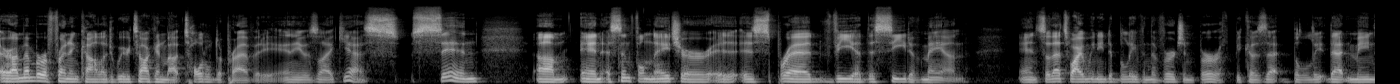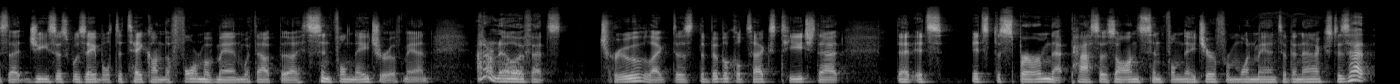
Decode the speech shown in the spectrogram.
or I remember a friend in college. We were talking about total depravity, and he was like, "Yes, sin um, and a sinful nature is, is spread via the seed of man." And so that's why we need to believe in the virgin birth because that belie- that means that Jesus was able to take on the form of man without the sinful nature of man. I don't know if that's true? Like, does the biblical text teach that that it's it's the sperm that passes on sinful nature from one man to the next? Is that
